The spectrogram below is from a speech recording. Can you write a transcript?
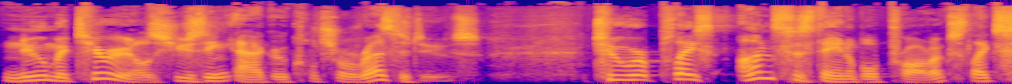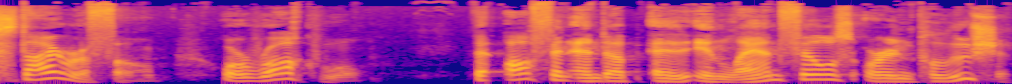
new materials using agricultural residues to replace unsustainable products like styrofoam or rock wool that often end up in landfills or in pollution.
